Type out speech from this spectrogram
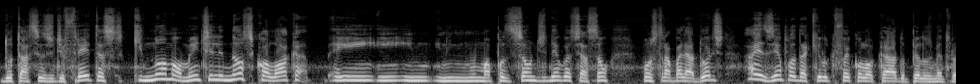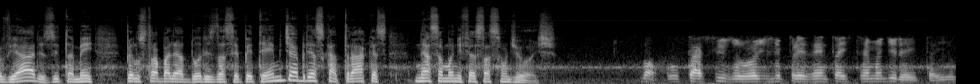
do Tarcísio de Freitas, que normalmente ele não se coloca em, em, em, uma posição de negociação com os trabalhadores, a exemplo daquilo que foi colocado pelos metroviários e também pelos trabalhadores da CPTM de abrir as catracas nessa manifestação de hoje? Bom, o Tarcísio hoje representa a extrema-direita. E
